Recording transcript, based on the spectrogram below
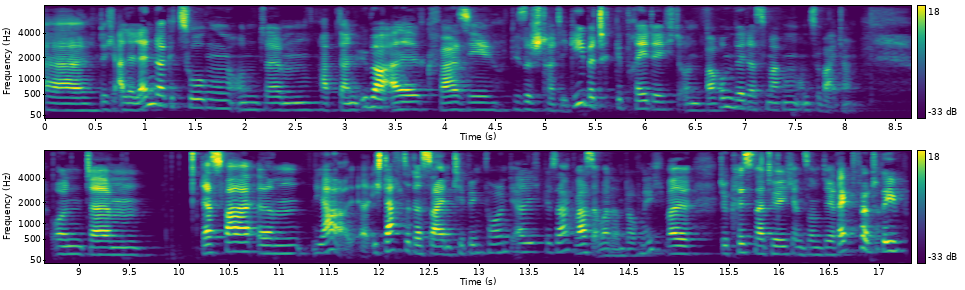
äh, durch alle Länder gezogen und ähm, habe dann überall quasi diese Strategie gepredigt und warum wir das machen und so weiter. Und ähm, das war, ähm, ja, ich dachte, das sei ein Tipping Point, ehrlich gesagt, war es aber dann doch nicht, weil du kriegst natürlich in so einem Direktvertrieb,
